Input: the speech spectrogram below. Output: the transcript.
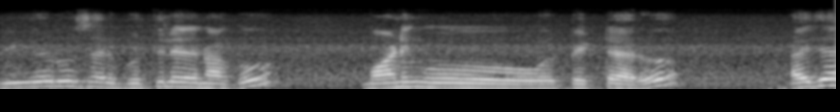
పేరు సరి గుర్తులేదు నాకు మార్నింగ్ పెట్టారు. అయితే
